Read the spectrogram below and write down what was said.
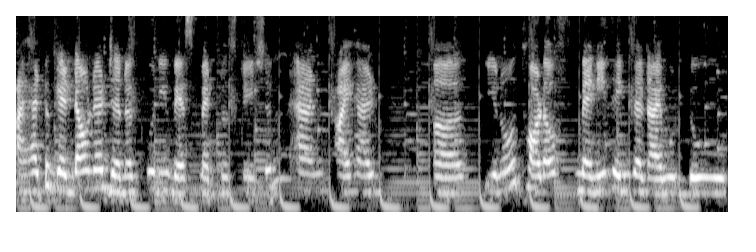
I had to get down at Janakpuri West metro station and I had uh, you know thought of many things that i would do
